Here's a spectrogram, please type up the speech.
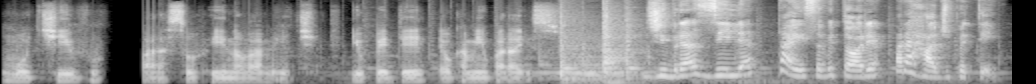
um motivo para sorrir novamente. E o PT é o caminho para isso. De Brasília, Thaisa Vitória para a Rádio PT.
